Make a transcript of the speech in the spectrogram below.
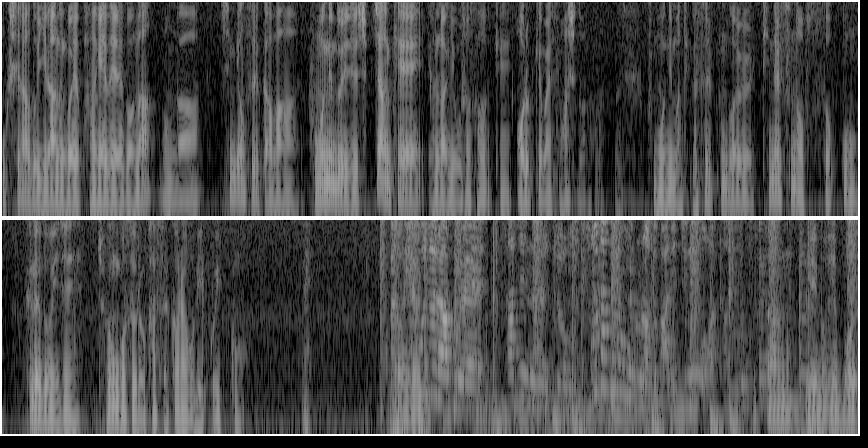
혹시라도 일하는 거에 방해되거나 뭔가 신경 쓸까봐 부모님도 이제 쉽지 않게 연락이 오셔서 이렇게 어렵게 말씀하시더라고요. 부모님한테 그 슬픈 걸 티낼 수는 없었고 그래도 이제 좋은 곳으로 갔을 거라고 믿고 있고 네. 어떤 기억이 배우들하고의 사진을 좀 소장용으로라도 많이 찍는 것 같아서 일단 이게 뭐- 이게 멀-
